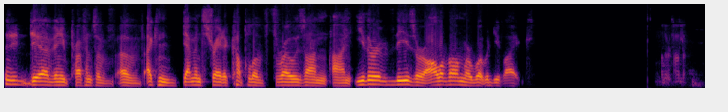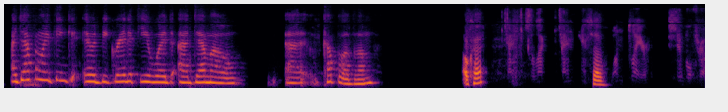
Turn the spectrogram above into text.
do you have any preference of, of I can demonstrate a couple of throws on on either of these or all of them or what would you like? I definitely think it would be great if you would uh, demo A couple of them. Okay. Select 10. So, One player. Simple throw.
